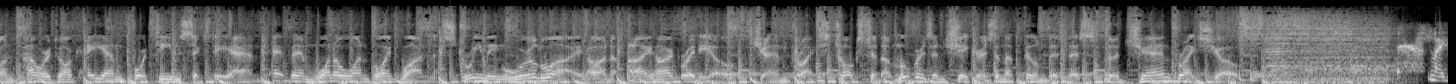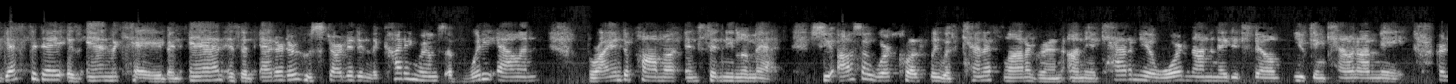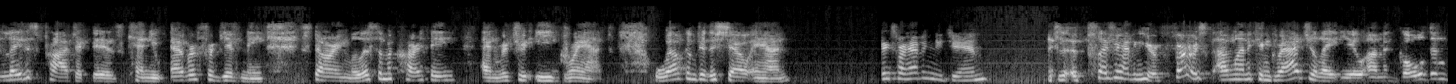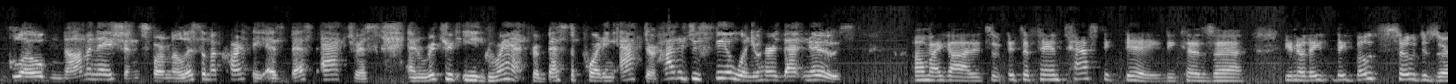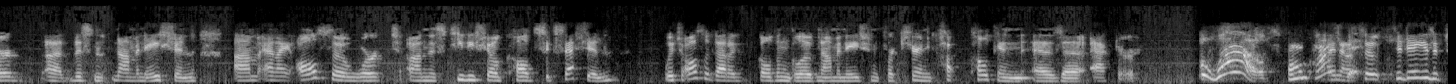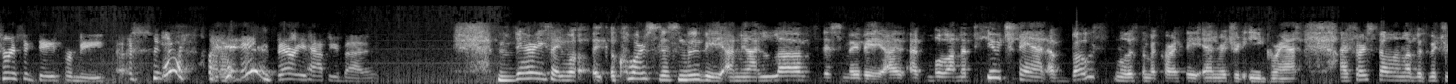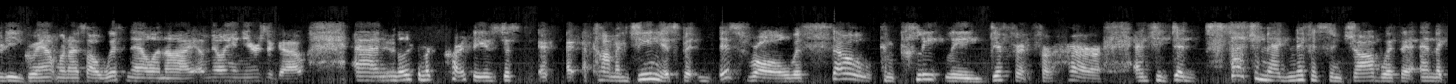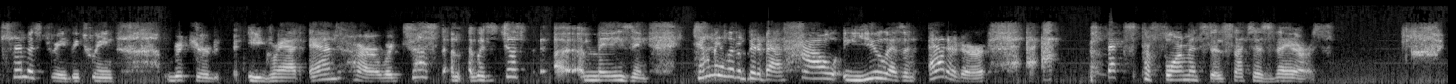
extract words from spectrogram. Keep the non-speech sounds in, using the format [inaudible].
on Power Talk AM 1460 and FM 101.1. Streaming worldwide on iHeartRadio. Jan Price talks to the movers and shakers in the film business. The Jan Price Show. My guest today is Anne McCabe, and Anne is an editor who started in the cutting rooms of Woody Allen, Brian De Palma, and Sidney Lumet. She also worked closely with Kenneth Lonergan on the Academy Award nominated film You Can Count on Me. Her latest project is Can You Ever Forgive Me, starring Melissa McCarthy and Richard E. Grant. Welcome to the show, Anne. Thanks for having me, Jan. It's a pleasure having you here. First, I want to congratulate you on the Golden Globe nominations for Melissa McCarthy as Best Actress and Richard E. Grant for Best Supporting Actor. How did you feel when you heard that news? Oh my God, it's a it's a fantastic day because uh, you know they they both so deserve uh, this n- nomination, um, and I also worked on this TV show called Succession, which also got a Golden Globe nomination for Kieran Culkin as an actor. Oh wow, fantastic! I know. So today is a terrific day for me. [laughs] Yes, it is. Very happy about it. Very exciting. Well, of course, this movie. I mean, I love this movie. I, I, well, I'm a huge fan of both Melissa McCarthy and Richard E. Grant. I first fell in love with Richard E. Grant when I saw With Withnail and I a million years ago, and Yeah. Melissa McCarthy is just a, a, a comic genius. But this role was so completely different for her, and she did such a magnificent job with it. And the chemistry between Richard E. Grant and her were just um, it was just uh, amazing. Tell me a little bit about how you, as an editor, uh, affects performances such as theirs.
